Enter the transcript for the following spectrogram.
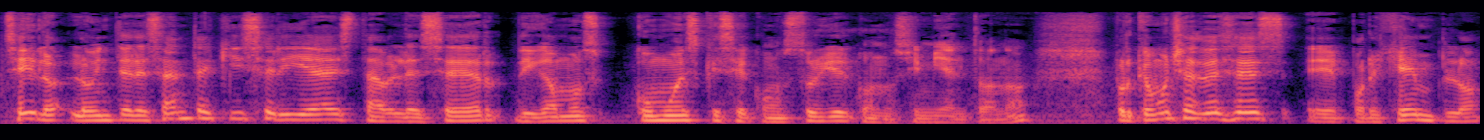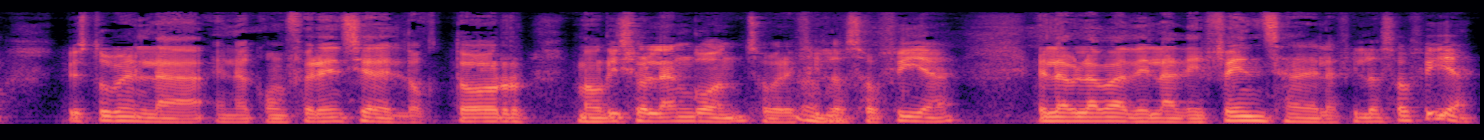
Sí, lo, lo, interesante aquí sería establecer, digamos, cómo es que se construye el conocimiento, ¿no? Porque muchas veces, eh, por ejemplo, yo estuve en la, en la conferencia del doctor Mauricio Langón sobre filosofía, él hablaba de la defensa de la filosofía.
